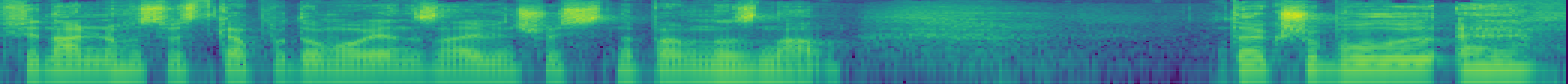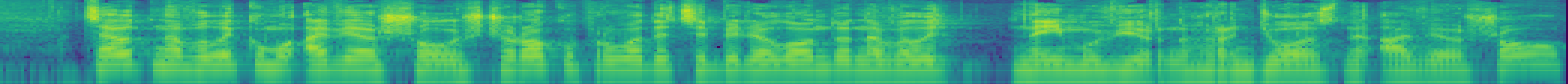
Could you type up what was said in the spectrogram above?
фінального свистка, подумав, я не знаю, він щось напевно знав. Так що було. Е... Це от на великому авіашоу. Щороку проводиться біля Лондона вели... неймовірно грандіозне авіашоу.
